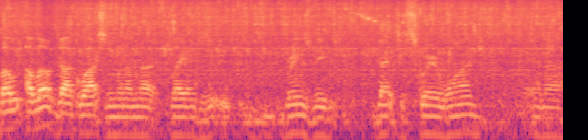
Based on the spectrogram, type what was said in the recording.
well, I love Doc Watson when I'm not playing because it, brings me back to square one. And uh,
